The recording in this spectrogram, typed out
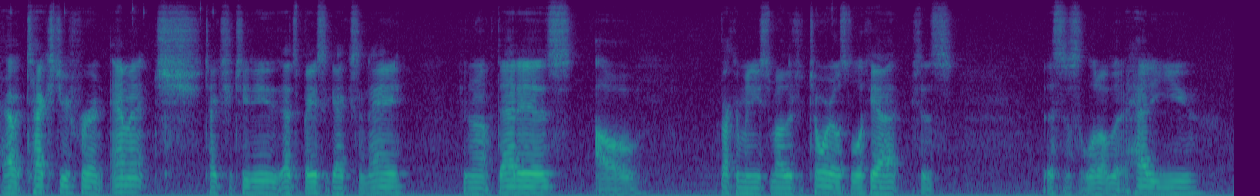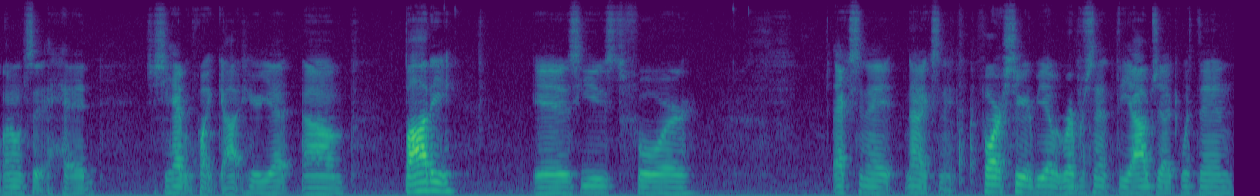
I have a texture for an image, texture 2D, that's basic XNA you don't know what that is, I'll recommend you some other tutorials to look at because this is a little bit ahead of you. Well, I don't say ahead, just you haven't quite got here yet. Um, body is used for XNA, not XNA, Farseer to be able to represent the object within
